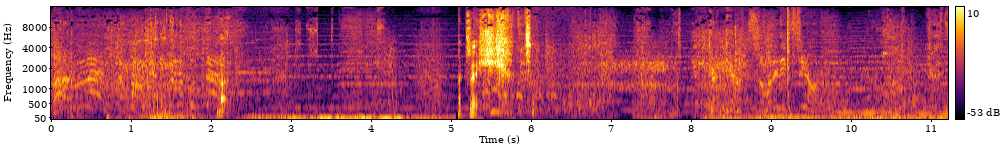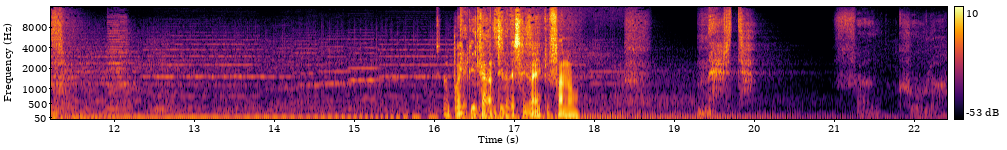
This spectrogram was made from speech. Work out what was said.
Ah, merda! Porca di quella puttana! Ma... Ma cos'è? Po' inquietanti questi, non è che fanno... Merda. Fanculo.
